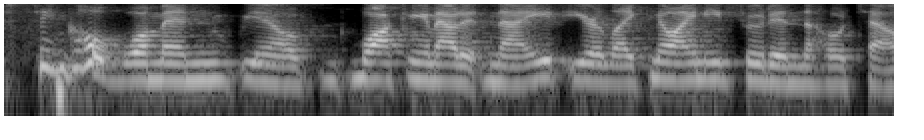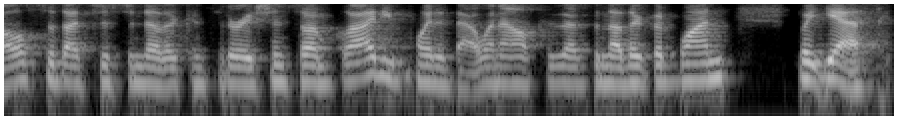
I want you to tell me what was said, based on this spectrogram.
single woman you know walking out at night. You're like no i need food in the hotel. So that's just another consideration. So i'm glad you pointed that one out because that's another good one. But yes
